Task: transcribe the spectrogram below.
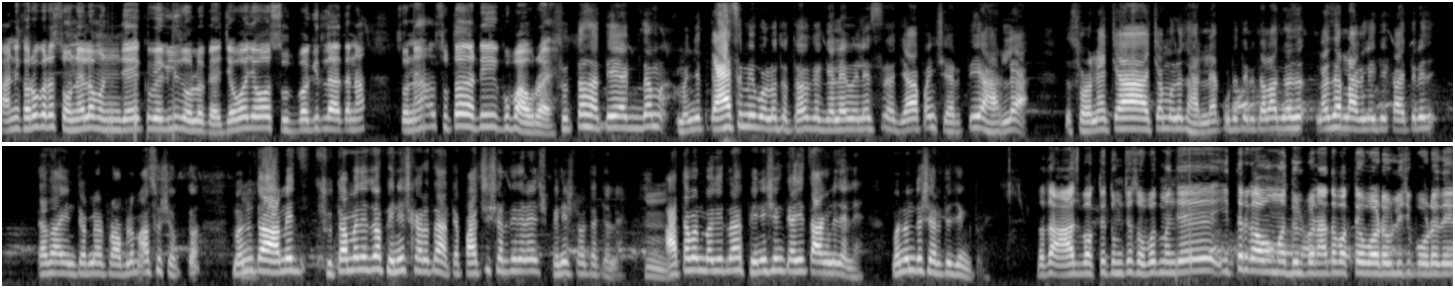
आणि खरोखरच सोन्याला म्हणजे एक वेगळीच ओळख आहे. जेव्हा जेव्हा सूत बघितला जातं ना सोन्या सुतासाठी खूप आवर आहे. स्वतःसाठी एकदम म्हणजे त्याच मी बोलत होतो की गेल्या वेळेस ज्या आपण शर्ती हारल्या तर सोन्याच्या याच्यामुळेच हारल्या. कुठेतरी त्याला नजर नजर लागली ती काहीतरी त्याचा इंटरनल प्रॉब्लेम असू शकतो. म्हणून तर आम्ही सुतामध्ये जो फिनिश करता त्या पाचशे शर्ती त्याने फिनिश नव्हत्या केल्या. हम्म. आता पण बघितलं फिनिशिंग त्याची चांगली झाली आहे. म्हणून तो शर्ती जिंकतोय. दादा आज बघते तुमच्यासोबत म्हणजे इतर गावामधील पण आता बघते वडवलीची पोरं दे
